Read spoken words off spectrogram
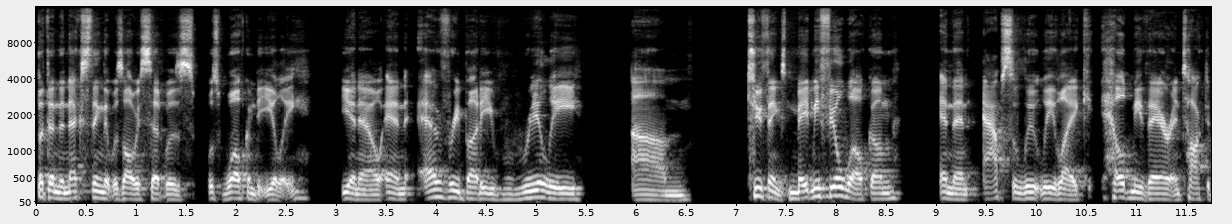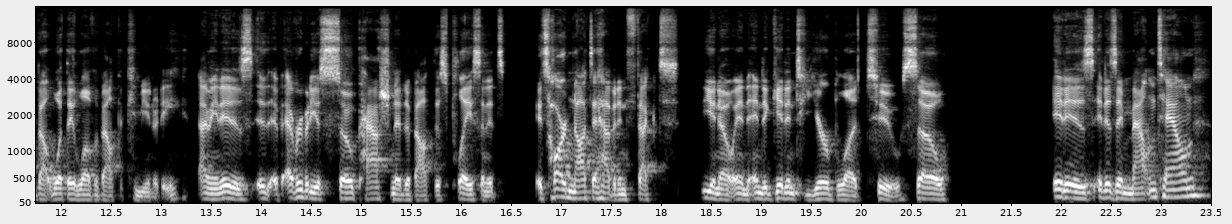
but then the next thing that was always said was was welcome to ely you know and everybody really um two things made me feel welcome and then absolutely like held me there and talked about what they love about the community. I mean it is it, everybody is so passionate about this place and it's it's hard not to have it infect you know and, and to get into your blood too. So it is it is a mountain town.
